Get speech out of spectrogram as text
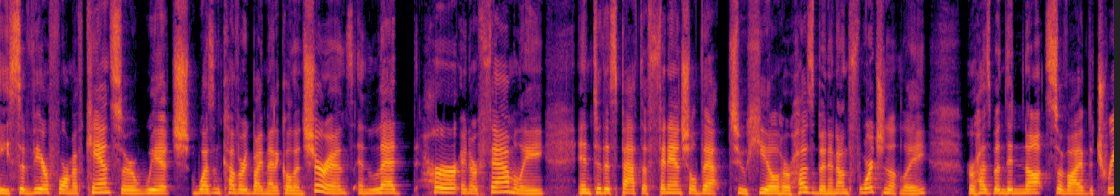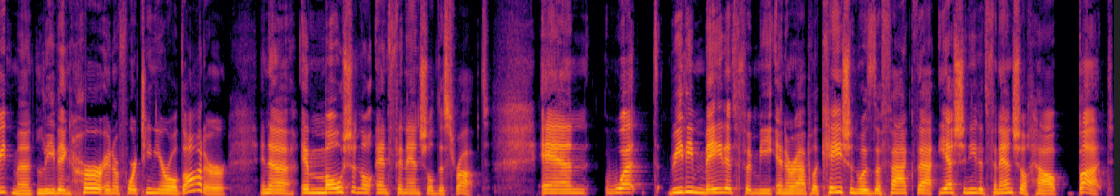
a severe form of cancer, which wasn't covered by medical insurance and led her and her family into this path of financial debt to heal her husband. And unfortunately, her husband did not survive the treatment, leaving her and her 14 year old daughter in a emotional and financial disrupt. And what really made it for me in her application was the fact that yes, she needed financial help, but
